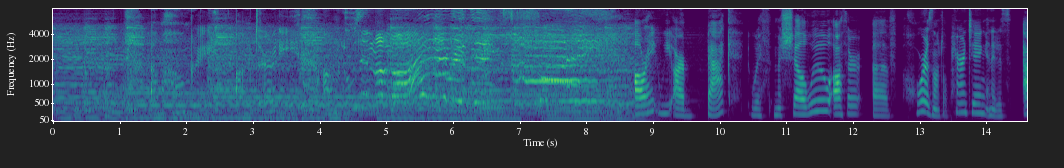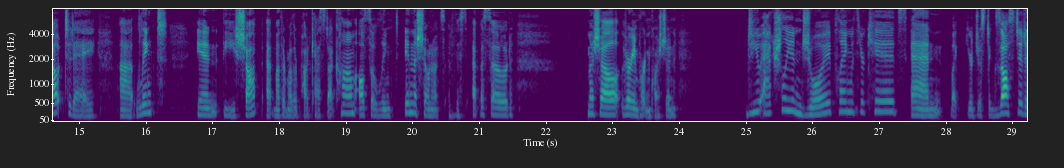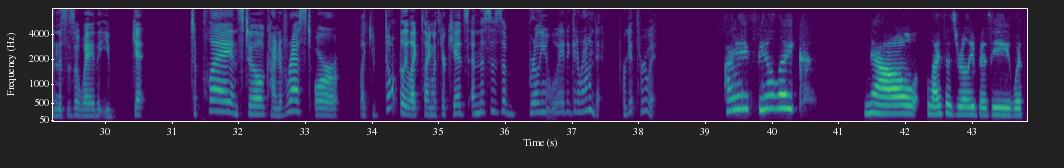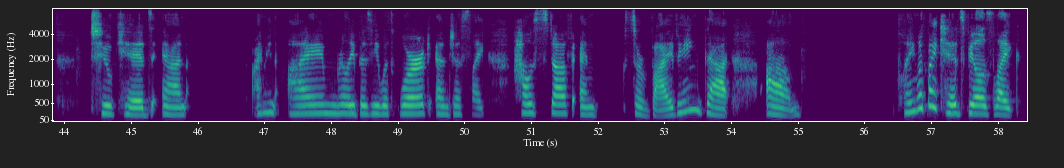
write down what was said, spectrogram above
I'm hungry, I'm dirty, I'm losing my mind, everything's fine. All right, we are back with Michelle Woo, author of Horizontal Parenting, and it is out today, uh, linked in the shop at mothermotherpodcast.com, also linked in the show notes of this episode. Michelle, very important question. Do you actually enjoy playing with your kids and like you're just exhausted and this is a way that you get to play and still kind of rest or like you don't really like playing with your kids and this is a brilliant way to get around it or get through it? I feel like now life is really busy with two kids, and I mean, I'm really busy with work and just like house stuff and surviving that um playing with my kids feels like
